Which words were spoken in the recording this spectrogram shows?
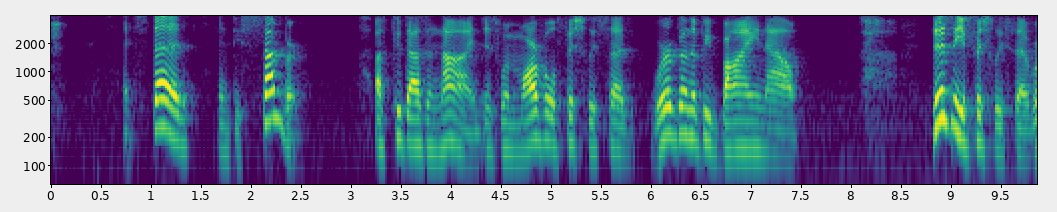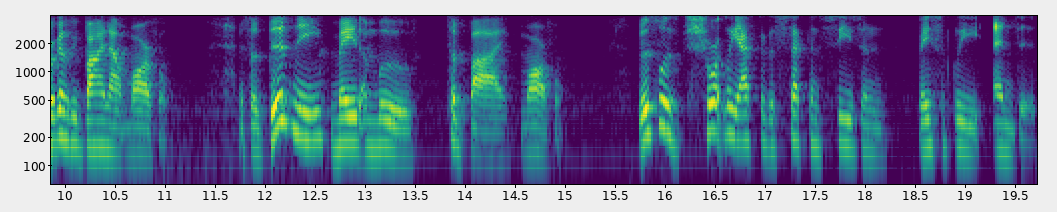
Instead, in December of 2009 is when Marvel officially said, We're going to be buying out. Disney officially said, We're going to be buying out Marvel. And so Disney made a move to buy Marvel. This was shortly after the second season basically ended.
